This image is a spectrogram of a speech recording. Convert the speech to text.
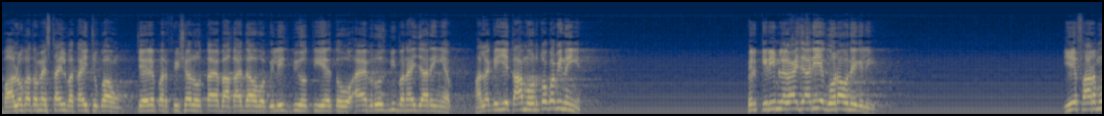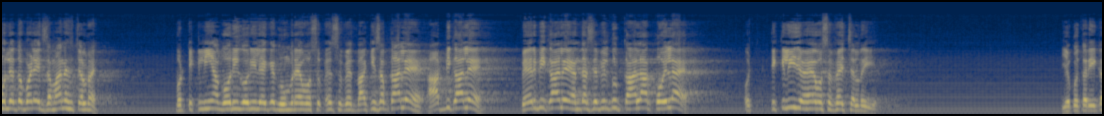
بالوں کا تو میں اسٹائل بتا ہی چکا ہوں۔ چہرے پر فیشل ہوتا ہے، باقاعدہ وہ بلیچ بھی ہوتی ہے، تو آئی بروز بھی بنائی جا رہی ہیں حالانکہ یہ کام عورتوں کا بھی نہیں ہے۔ پھر کریم لگائی جا رہی ہے گورا ہونے کے لیے۔ یہ فارمولے تو بڑے ایک زمانے سے چل رہے ہیں۔ وہ ٹکلیاں گوری گوری لے کے گھوم رہے ہیں، وہ سفید سفید، باقی سب کالے ہیں، آپ بھی کالے ہیں۔ پیر بھی کالے ہیں اندر سے بالکل کالا کوئلہ ہے۔ وہ ٹکلی جو ہے وہ سفید چل رہی ہے۔ یہ کوئی طریقہ؟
